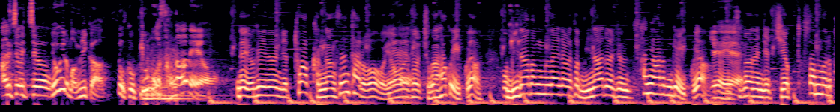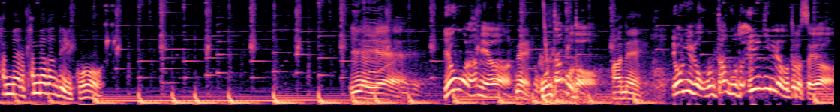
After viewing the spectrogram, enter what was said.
아니, 저, 저, 여기는 뭡니까? 또 그 규모가 상당하네요. 네, 여기는 이제 통합 관광센터로 영월에서 예. 주관하고 있고요. 뭐 미나박물관이라고 해서 미나를 좀 상영하는 게 있고요. 예, 예. 주변에 이제 지역 특산물을 판매하는 판매관도 있고. 예, 예. 영월 하면 네. 운탕고도 아, 네. 여기가 운탕고도 일길이라고 들었어요.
